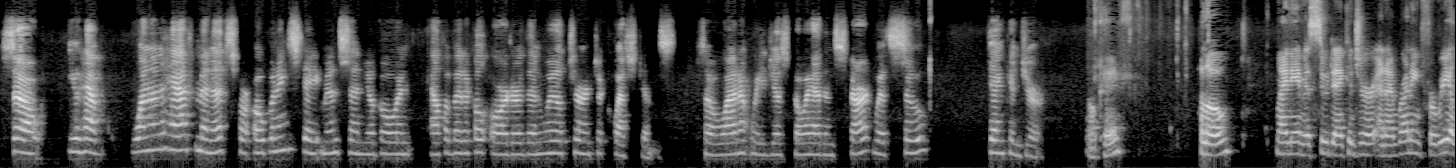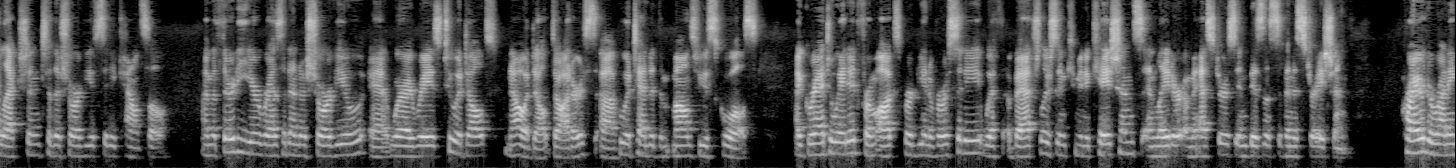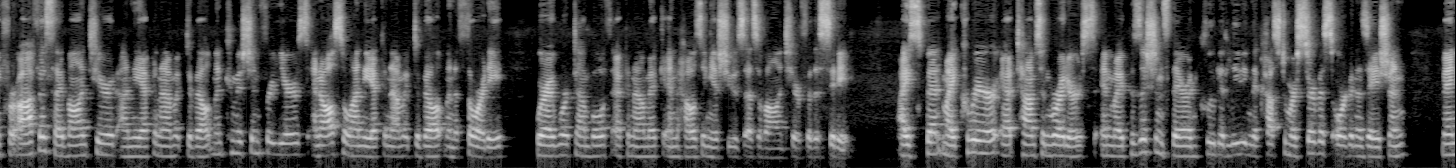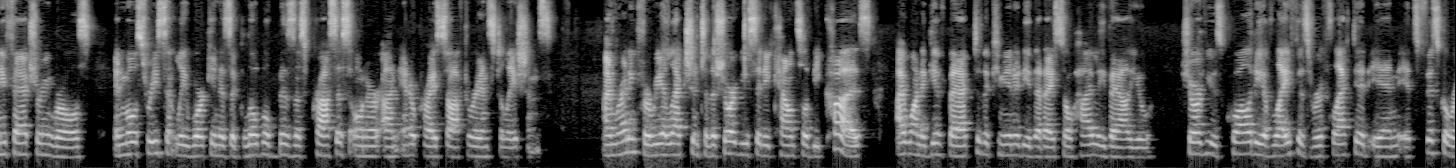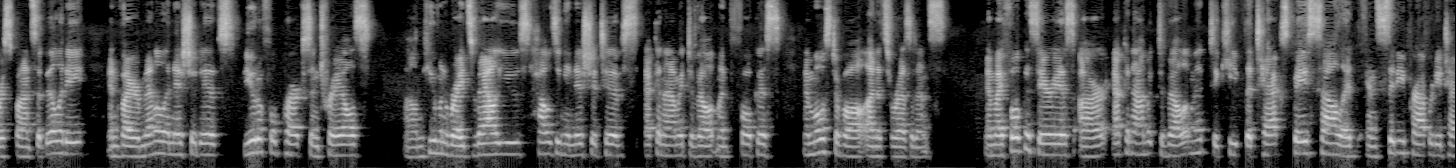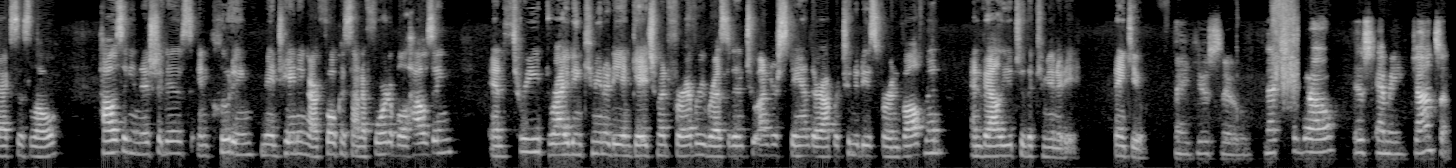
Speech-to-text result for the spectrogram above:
So you have one and a half minutes for opening statements and you'll go in alphabetical order, then we'll turn to questions. So why don't we just go ahead and start with Sue Denkinger. Okay. Hello, my name is Sue Denkinger and I'm running for reelection to the Shoreview City Council. I'm a 30-year resident of Shoreview uh, where I raised two adult, now adult daughters uh, who attended the Mounds View schools. I graduated from Augsburg University with a bachelor's in communications and later a master's in business administration. Prior to running for office, I volunteered on the Economic Development Commission for years and also on the Economic Development Authority, where I worked on both economic and housing issues as a volunteer for the city. I spent my career at Thomson Reuters, and my positions there included leading the customer service organization, manufacturing roles, and most recently working as a global business process owner on enterprise software installations. I'm running for reelection to the Shoreview City Council because I want to give back to the community that I so highly value. Shoreview's quality of life is reflected in its fiscal responsibility, environmental initiatives, beautiful parks and trails, um, human rights values, housing initiatives, economic development focus, and most of all on its residents. And my focus areas are economic development to keep the tax base solid and city property taxes low, housing initiatives, including maintaining our focus on affordable housing, and three, driving community engagement for every resident to understand their opportunities for involvement and value to the community. Thank you. Thank you, Sue. Next to go is Emy Johnson.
